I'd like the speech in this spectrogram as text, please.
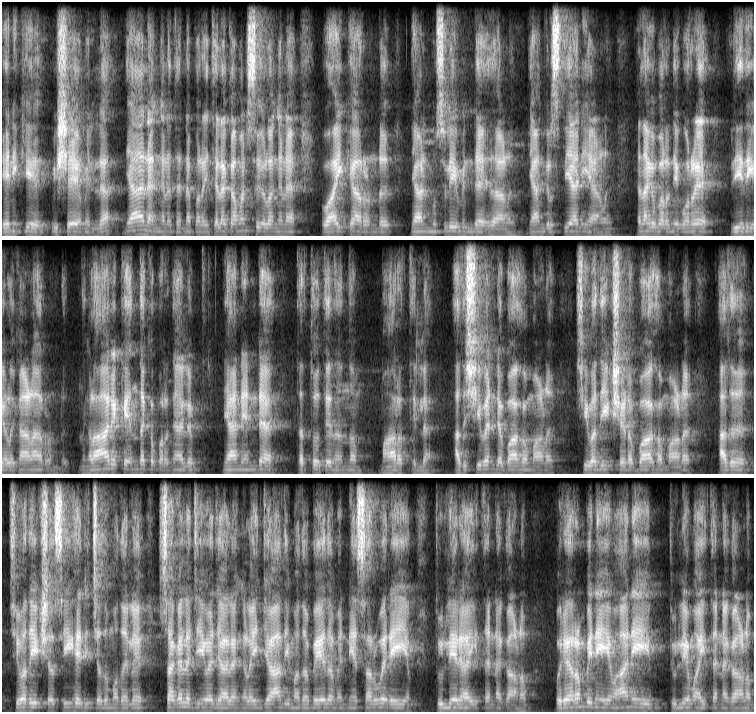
എനിക്ക് വിഷയമില്ല. ഞാൻ അങ്ങനെ തന്നെ പറയും. ചില കമൻസുകൾ അങ്ങനെ വായിക്കാറുണ്ട്. ഞാൻ മുസ്ലിമിന്റെ ഇതാണ്. ഞാൻ ക്രിസ്ത്യാനിയാണ് എന്നൊക്കെ പറഞ്ഞ് കുറേ രീതികൾ കാണാറുണ്ട്. നിങ്ങൾ ആരൊക്കെ എന്തൊക്കെ പറഞ്ഞാലും ഞാൻ എന്റെ തത്വത്തിൽ നിന്നും മാറത്തില്ല. അത് ശിവന്റെ ഭാഗമാണ്. ശിവദീക്ഷയുടെ ഭാഗമാണ്. അത് ശിവദീക്ഷ സ്വീകരിച്ചതു മുതൽ സകല ജീവജാലങ്ങളെയും ജാതി മതഭേദമന്യേ സർവരെയും തുല്യരായി തന്നെ കാണും. ഒരെറമ്പിനെയും ആനയെയും തുല്യമായി തന്നെ കാണും.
